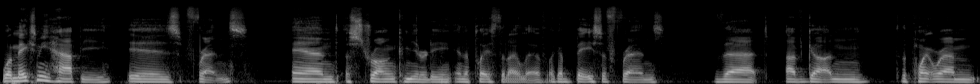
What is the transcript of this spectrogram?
what makes me happy is friends and a strong community in the place that I live, like a base of friends that I've gotten to the point where I'm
